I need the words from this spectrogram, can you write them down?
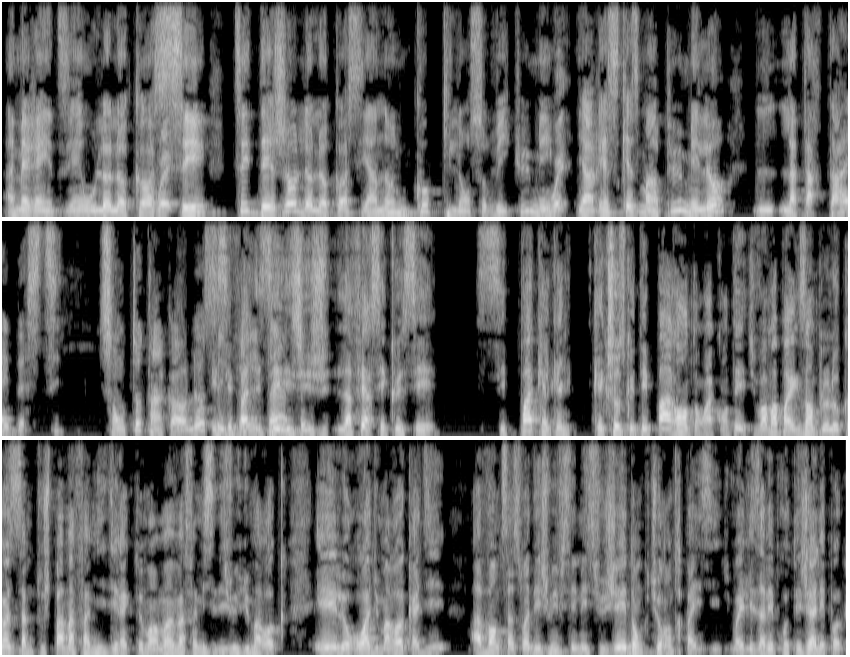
amérindien ou l'Holocauste, c'est, tu sais, déjà, l'Holocauste, il y en a une couple qui l'ont survécu, mais Ouais. il en reste quasiment plus, mais là, l'apartheid, sont tous encore là, Et c'est pas, 20 c'est, ans, tu sais. je- je- l'affaire, c'est que c'est, c'est pas quelqu'un, quelque chose que tes parents t'ont raconté. Tu vois, moi, par exemple, l'Holocauste, ça me touche pas ma famille directement. Moi, ma famille, c'est des juifs du Maroc. Et le roi du Maroc a dit, avant que ça soit des juifs, c'est mes sujets, donc tu rentres pas ici. Tu vois, il les avait protégés à l'époque.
